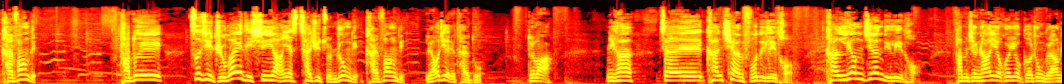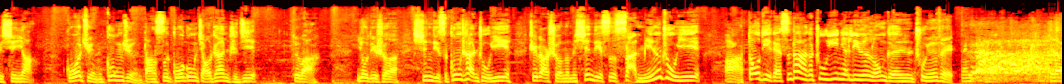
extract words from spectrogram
开放的，他对自己之外的信仰也是采取尊重的、开放的、了解的态度，对吧？你看，在看《潜伏》的里头，看《亮剑》的里头，他们经常也会有各种各样的信仰。国军、共军当时国共交战之际，对吧？有的说信的是共产主义，这边说我们信的是三民主义啊，到底该是哪个主义呢？李云龙跟楚云飞，这两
